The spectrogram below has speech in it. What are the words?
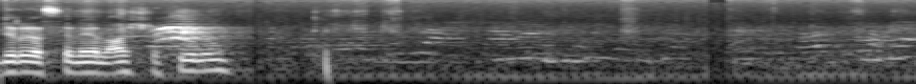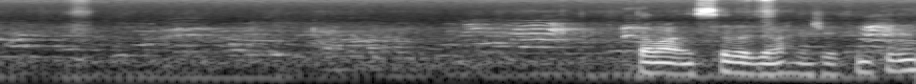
دي الغسالة العشرة كيلو. طبعا الصدى زي ما إحنا شايفين كده.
